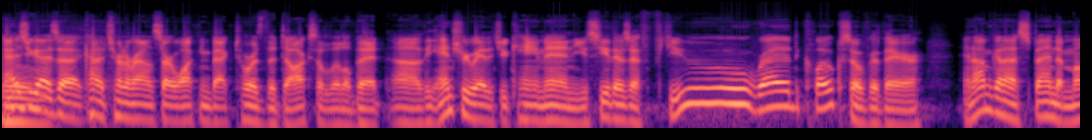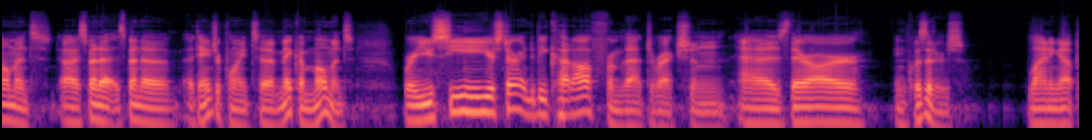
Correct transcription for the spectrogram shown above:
As you Oh. guys uh, kind of turn around and start walking back towards the docks a little bit, uh, the entryway that you came in, you see there's a few red cloaks over there, and I'm gonna spend a moment, uh, spend a spend a, a danger point to make a moment where you see you're starting to be cut off from that direction as there are inquisitors lining up.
